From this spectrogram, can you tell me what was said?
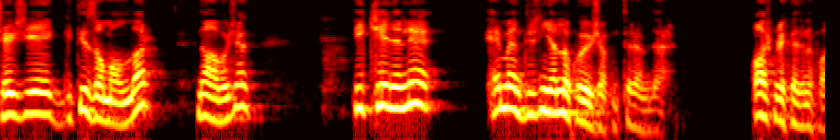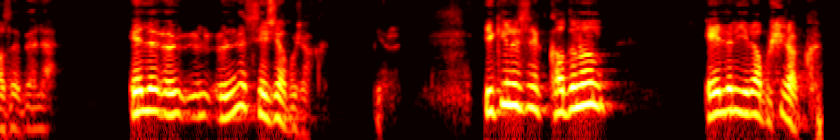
secdeye gittiği zamanlar ne yapacak? İki elini hemen dizinin yanına koyacak muhteremler. Aç meleketini fazla böyle. Elle önüne secde yapacak. Bir. İkincisi kadının elleri yere yapışacak.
